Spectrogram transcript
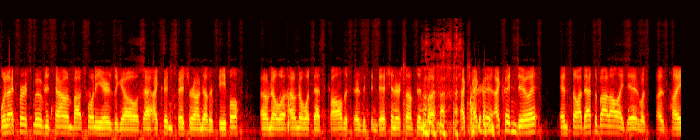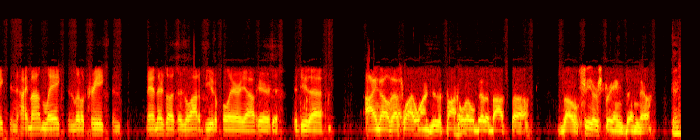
when I first moved to town about 20 years ago, that I couldn't fish around other people. I don't know what I don't know what that's called. If there's a condition or something, but I, I couldn't I couldn't do it, and so that's about all I did was I was hiked in high mountain lakes and little creeks, and man, there's a there's a lot of beautiful area out here to to do that. I know. That's why I wanted you to talk a little bit about the, the feeder streams in there. Okay,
